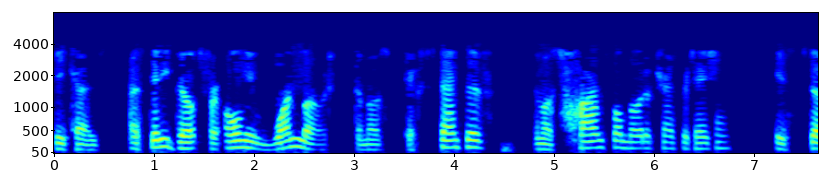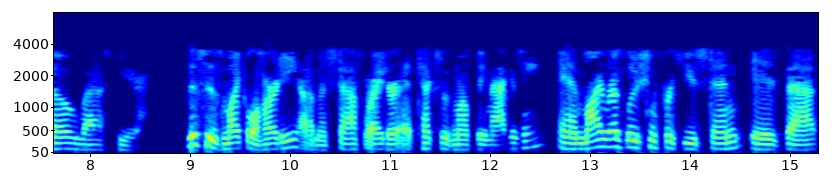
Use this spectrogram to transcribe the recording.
because a city built for only one mode, the most expensive, the most harmful mode of transportation is so last year. This is Michael Hardy. I'm a staff writer at Texas Monthly Magazine, and my resolution for Houston is that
